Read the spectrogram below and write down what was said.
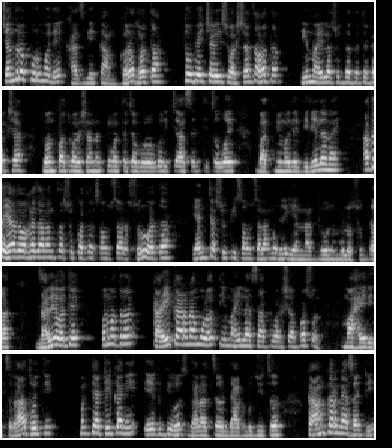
चंद्रपूरमध्ये खाजगी काम करत होता. तो बेचाळीस वर्षाचा होता. ही महिला सुद्धा त्याच्यापेक्षा दोन पाच वर्षानं किंवा त्याच्या बरोबरीची असेल तिचं वय बातमीमध्ये दिलेलं नाही. आता ह्या दोघा जणांचा सुखाचा संसार सुरू होता. यांच्या सुखी संसारामध्ये यांना दोन मुलं सुद्धा झाले होते. पण मात्र काही कारणामुळं ती महिला सात वर्षापासून माहेरीच राहत होती. मग त्या ठिकाणी एक दिवस घराचं डागडुजीचं काम करण्यासाठी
